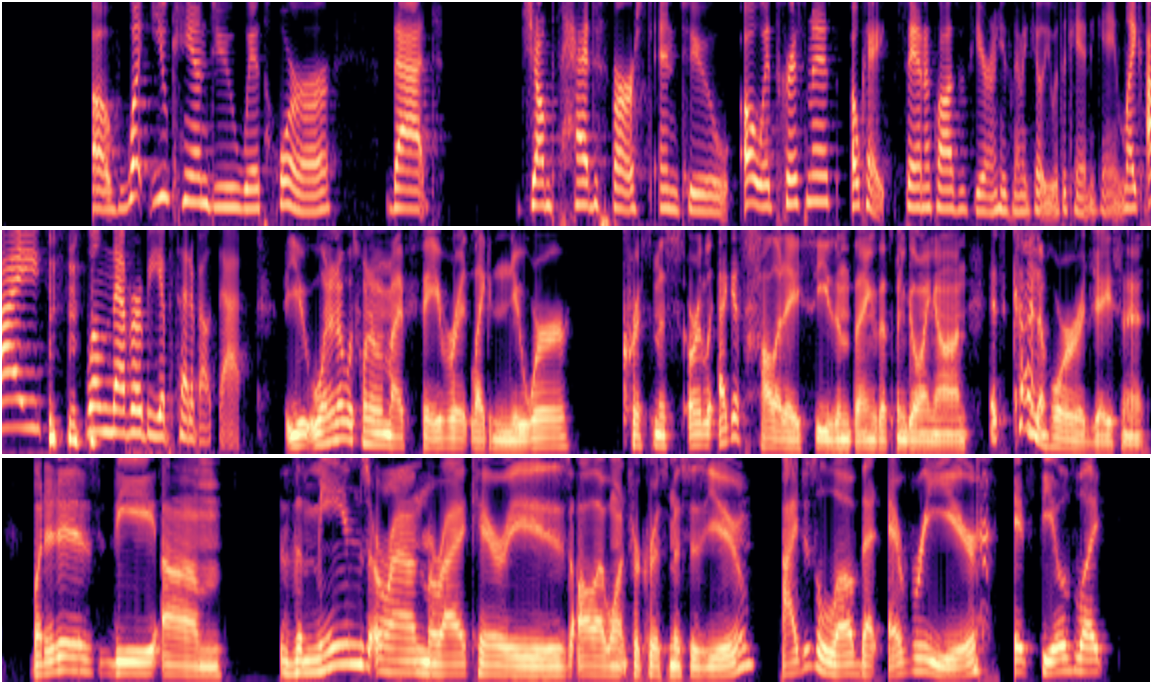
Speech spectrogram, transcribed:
of what you can do with horror that jumps headfirst into, oh, it's Christmas. Okay, Santa Claus is here and he's going to kill you with a candy cane. Like, I will never be upset about that. You want to know what's one of my favorite, like, newer Christmas or I guess holiday season things that's been going on? It's kind of horror adjacent, but it is the um the memes around Mariah Carey's All I Want for Christmas Is You. I just love that every year it feels like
